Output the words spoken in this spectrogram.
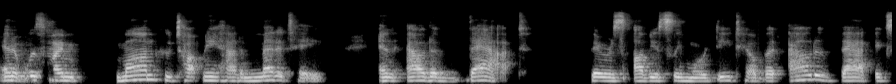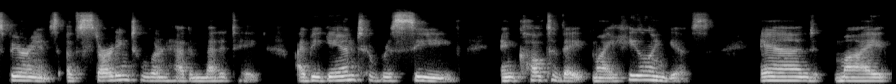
And it was my mom who taught me how to meditate. And out of that, there was obviously more detail, but out of that experience of starting to learn how to meditate, I began to receive and cultivate my healing gifts and my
